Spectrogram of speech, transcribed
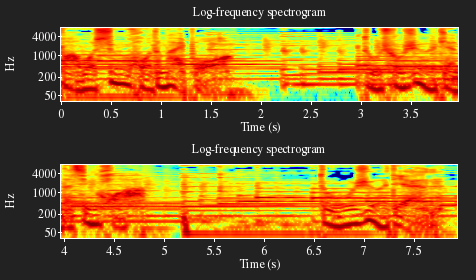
把握生活的脉搏，读出热点的精华。读热点。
